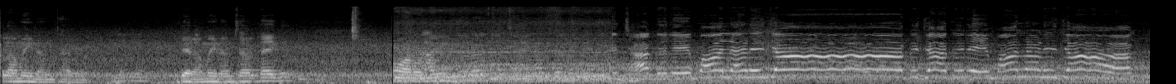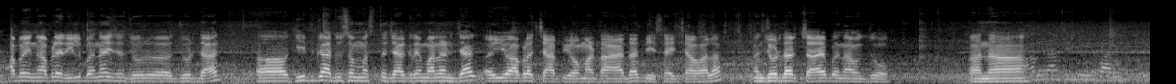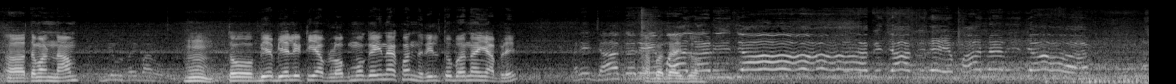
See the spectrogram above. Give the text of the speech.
પેલા મહિનામાં ચાલે પેલા મહિનામાં ચાલુ થાય કે? જાગ રે માલણ જાગ જાગ રે માલણ જાગ. આ ભાઈ આપણે રીલ બનાવી છે જોર જોરદાર. ગીત ગાધું છે મસ્ત જાગરે માલણ જાગ. અહીંયા આપણે ચા પીવા માટે આવ્યા હતા દેસાઈ ચાવાલા. અને જોરદાર ચાય બનાવજો અને તમારું નામ? હમ તો બે બે લીટી આ વ્લોગમાં ગઈ નાખવાની રીલ તો બનાવી આપણે. બતાવી જો. જાગ જાગ રે માલણ જાગ.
